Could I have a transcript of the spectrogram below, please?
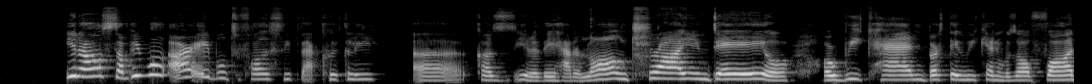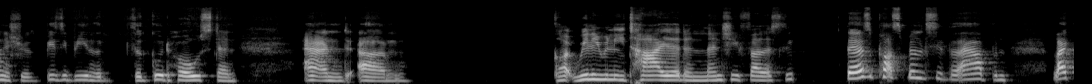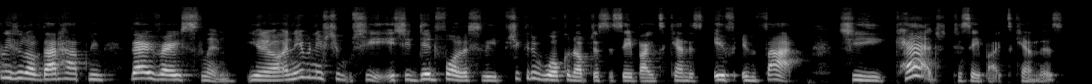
you know, some people are able to fall asleep that quickly because uh, you know they had a long trying day or or weekend birthday weekend was all fun and she was busy being the, the good host and and um, got really, really tired, and then she fell asleep. There's a possibility that, that happened. Likelihood of that happening very, very slim, you know. And even if she she if she did fall asleep, she could have woken up just to say bye to Candace, if in fact she cared to say bye to Candace.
